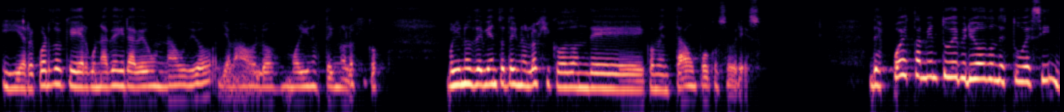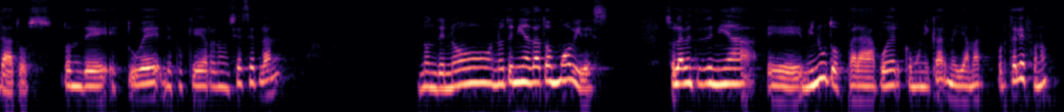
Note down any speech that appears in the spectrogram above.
Y recuerdo que alguna vez grabé un audio llamado Los Molinos Tecnológicos, Molinos de Viento Tecnológicos, donde comentaba un poco sobre eso. Después también tuve periodos donde estuve sin datos, donde estuve, después que renuncié a ese plan, donde no, no tenía datos móviles, solamente tenía eh, minutos para poder comunicarme, llamar por teléfono,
